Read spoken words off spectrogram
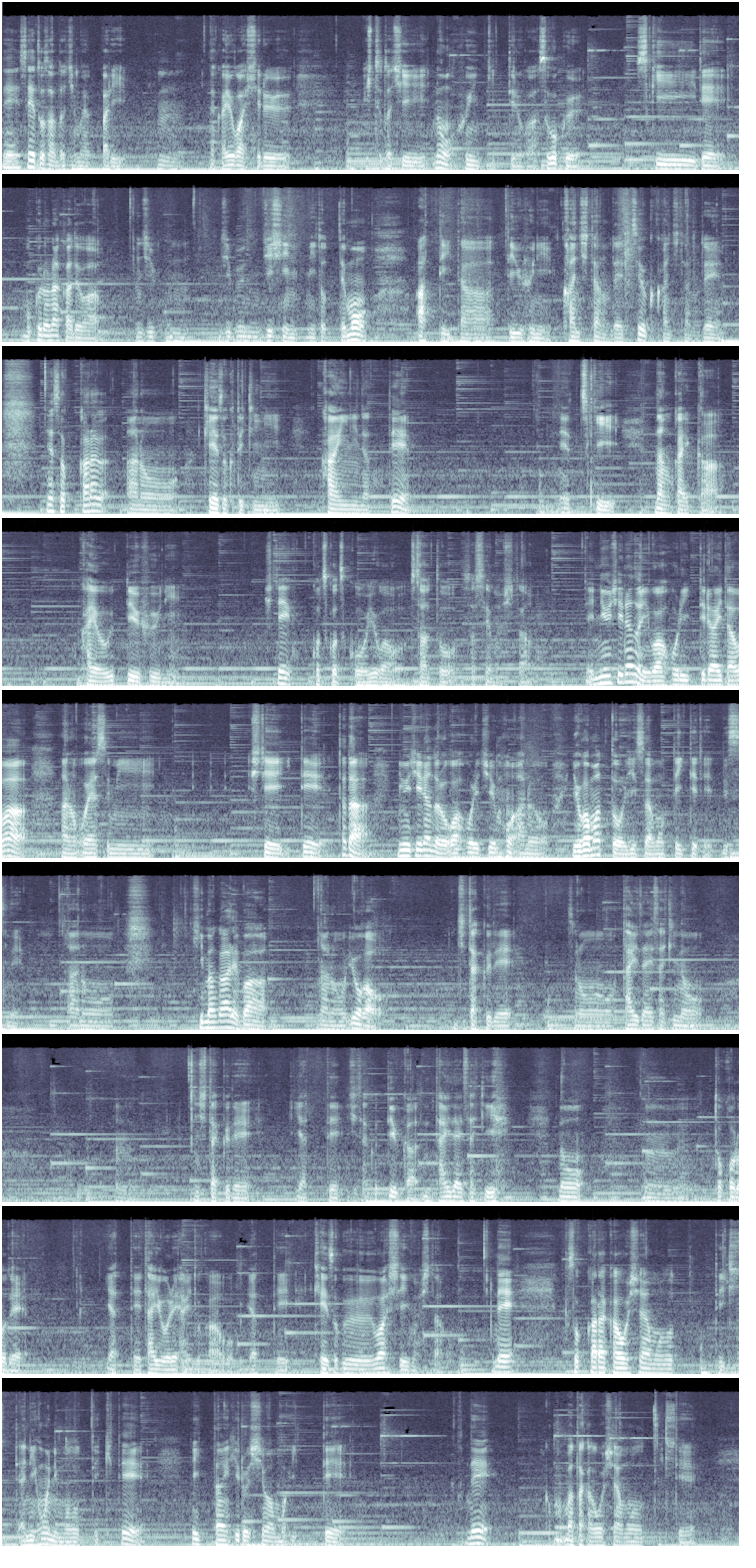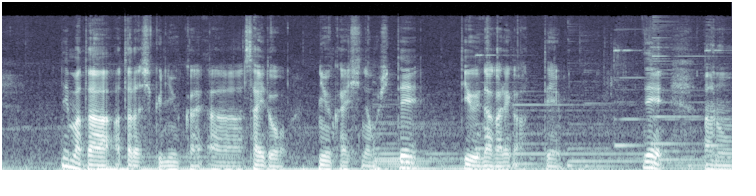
で生徒さんたちもやっぱり、うん、なんかヨガしてる人たちの雰囲気っていうのがすごく好きで僕の中では自,、うん、自分自身にとっても合っていたっていうふうに感じたので強く感じたのででそこからあの継続的に会員になってで月何回か通うっていうふうにしてコツコツこうヨガをスタートさせました。でニュージーランドにワーホリ行ってる間はあのお休みしていてただニュージーランドのワーホリ中もあのヨガマットを実は持って行っててですねあの暇があればあのヨガを自宅でその滞在先の、うん、自宅でやって自宅っていうか滞在先の、うん、ところでやって太陽礼拝とかをやって継続はしていました。でそこから鹿児島戻ってきて日本に戻ってきて一旦広島も行ってでまた鹿児島戻ってきてでまた新しく入会あ再度入会し直してっていう流れがあってであのー、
